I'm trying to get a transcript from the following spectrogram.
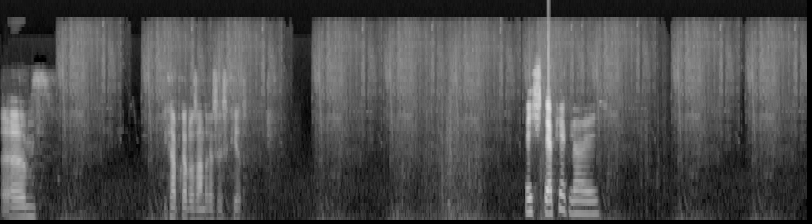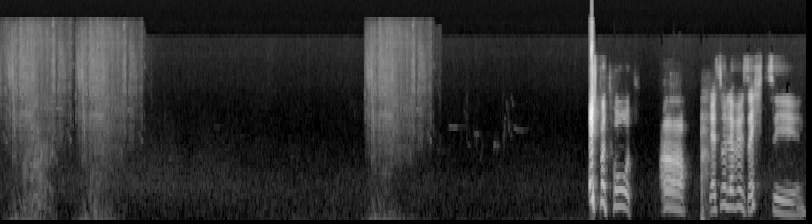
Ähm, ich habe gerade was anderes riskiert. Ich sterb hier gleich. Ich bin tot. Ah, der ist nur Level 16.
